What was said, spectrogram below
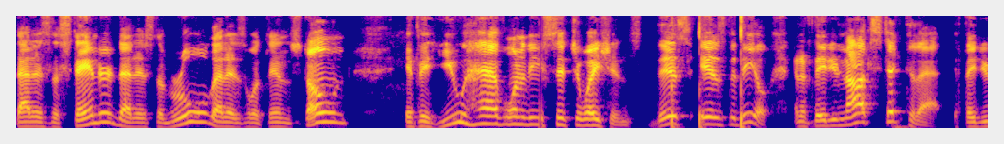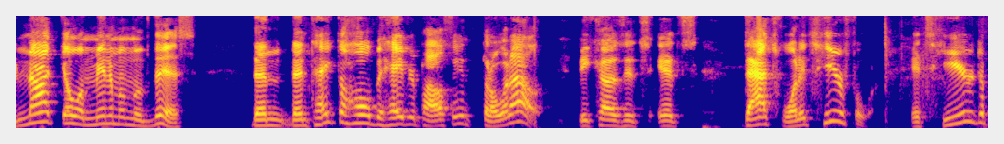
That is the standard. That is the rule. That is what's in stone. If it, you have one of these situations, this is the deal. And if they do not stick to that, if they do not go a minimum of this, then then take the whole behavior policy and throw it out because it's it's that's what it's here for. It's here to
